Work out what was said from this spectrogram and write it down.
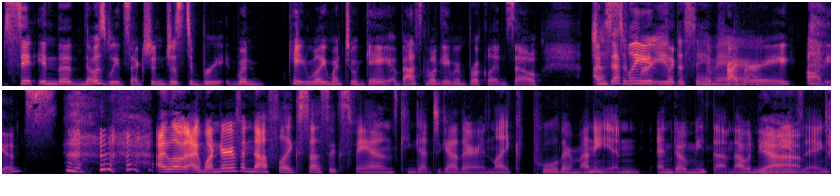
sit in the nosebleed section just to breathe when Kate and William went to a game, a basketball game in Brooklyn. So. I'm definitely the, the same air. primary audience. I love it. I wonder if enough like Sussex fans can get together and like pool their money and and go meet them. That would be Yeah. amazing.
